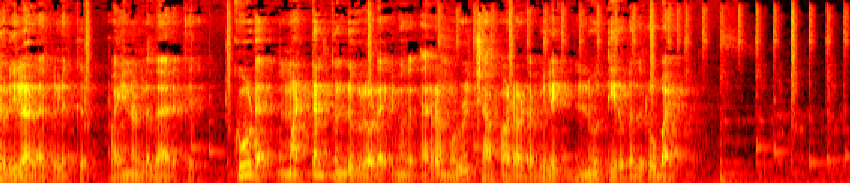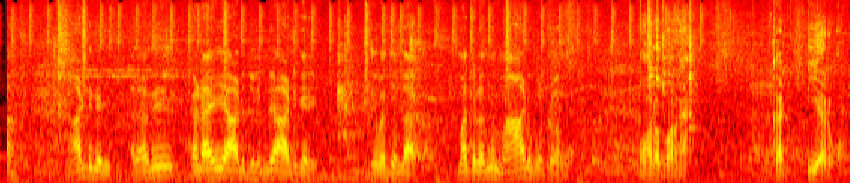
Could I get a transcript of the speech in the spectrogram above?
தொழிலாளர்களுக்கு பயனுள்ளதா இருக்கு. கூட மட்டன் துண்டுகளோட இவங்க தர்ற முழு சாப்பாடோட விலை நூத்தி இருபது ரூபாய். ஆட்டுக்கறி அதாவது கடாயி ஆடு சொல்ல முடியாது ஆட்டுக்கறி. இங்கே பார்த்தீங்களா மற்றல வந்து மாடு போட்டுருவாங்க. மோரை பாருங்க கட்டியாக இருக்கும்.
